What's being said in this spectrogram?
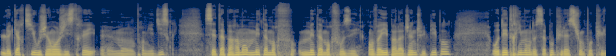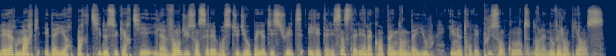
le quartier où j'ai enregistré euh, mon premier disque, s'est apparemment métamorpho- métamorphosé, envahi par la gentry people. Au détriment de sa population populaire, Mark est d'ailleurs parti de ce quartier. Il a vendu son célèbre studio Peyote Street et il est allé s'installer à la campagne dans le bayou. Il ne trouvait plus son compte dans la nouvelle ambiance.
